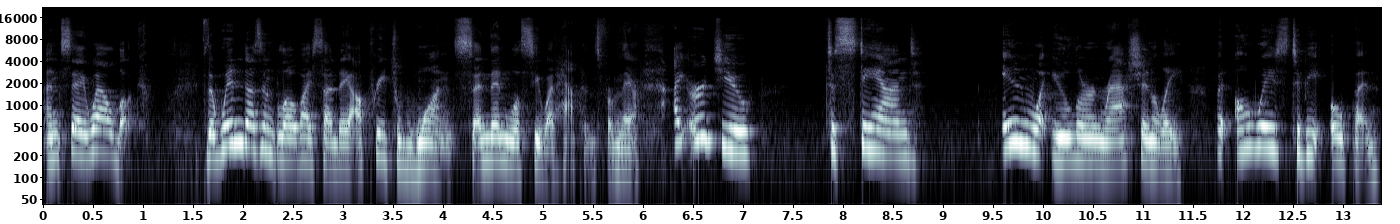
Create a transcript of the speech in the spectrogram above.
and say, well, look, if the wind doesn't blow by Sunday, I'll preach once and then we'll see what happens from there. I urge you to stand in what you learn rationally, but always to be open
